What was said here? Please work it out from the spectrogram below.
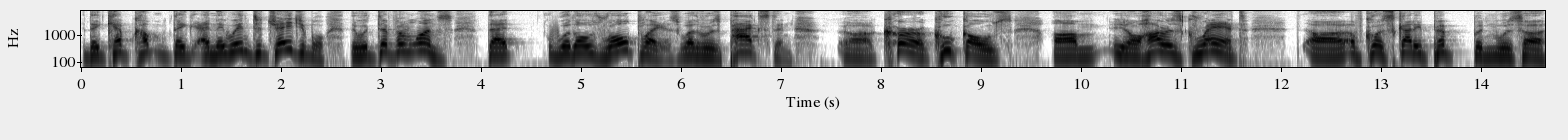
They kept coming. They and they were interchangeable. There were different ones that were those role players. Whether it was Paxton, uh, Kerr, Kukos, um, you know, Horace Grant. Uh, of course, Scottie Pippen was. Uh,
